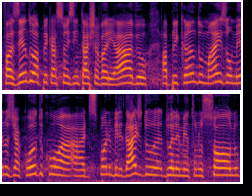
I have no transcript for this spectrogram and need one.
fazendo aplicações em taxa variável, aplicando mais ou menos de acordo com a, a disponibilidade do, do, elemento no solo,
